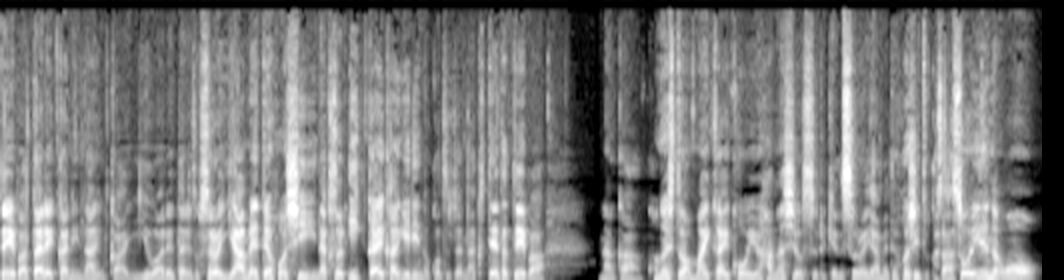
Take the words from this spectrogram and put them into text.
例えば誰かに何か言われたりとか、それはやめてほしい。なんかそれ一回限りのことじゃなくて、例えば、なんか、この人は毎回こういう話をするけど、それはやめてほしいとかさ、そういうのを、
